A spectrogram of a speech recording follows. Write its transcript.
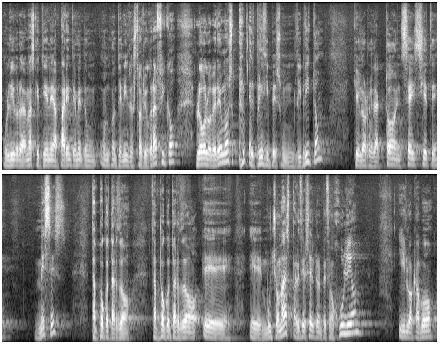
un libro además que tiene aparentemente un, contenido historiográfico. Luego lo veremos. El Príncipe es un librito que lo redactó en seis, siete meses. Tampoco tardó, tampoco tardó eh, eh, mucho más. Parece ser que lo empezó en julio y lo acabó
